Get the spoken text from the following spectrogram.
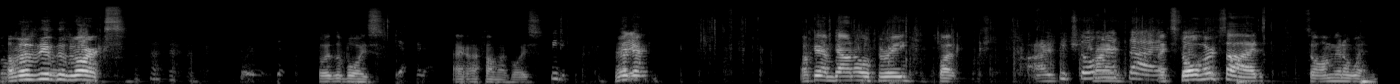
I'm gonna see if this works. Where's oh, the boys? Yeah, I got I, I found my boys. Me too. Okay. Ready? Okay, I'm down 0-3, but I it. He stole try my side. I stole her side, so I'm gonna win.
